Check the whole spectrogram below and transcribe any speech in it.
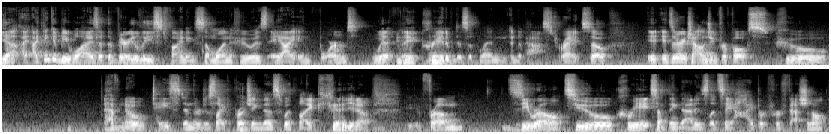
Yeah, I, I, think it'd be wise at the very least finding someone who is AI informed with mm-hmm. a creative mm-hmm. discipline in the past, right? So it, it's very challenging for folks who have no taste and they're just like approaching this with like, you know, from zero to create something that is, let's say, hyper professional.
